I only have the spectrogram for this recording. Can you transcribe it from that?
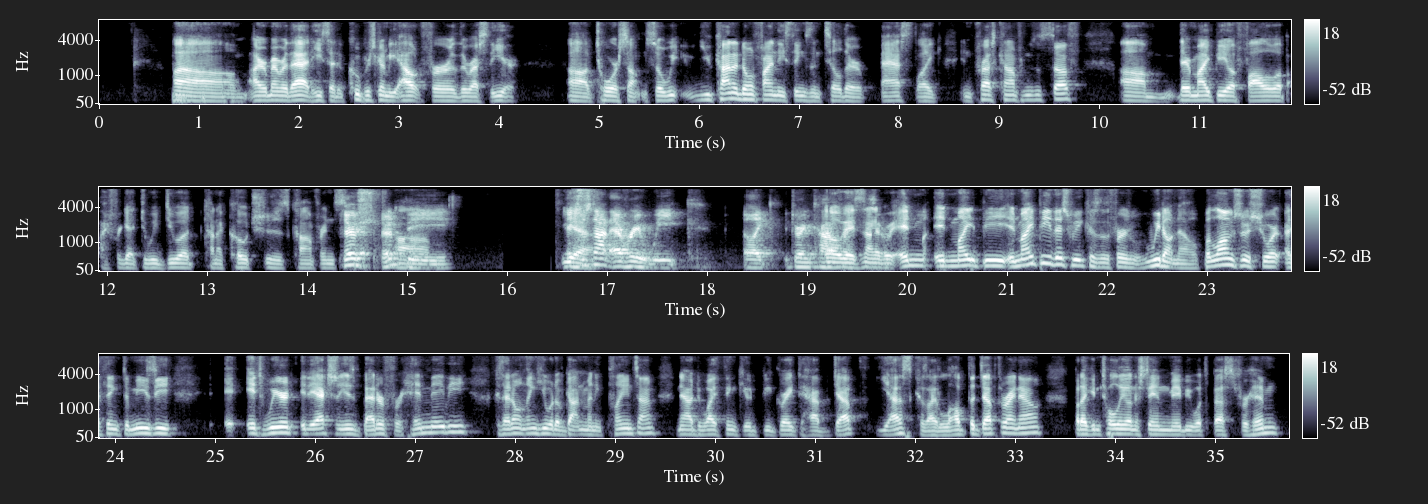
Um, I remember that he said Cooper's going to be out for the rest of the year, uh, tore something. So we, you kind of don't find these things until they're asked, like in press conferences and stuff. Um, there might be a follow up. I forget. Do we do a kind of coaches conference? there should um, be. It's yeah. just not every week. Like during conference. Okay, it's not every. It, it might be it might be this week because of the first. We don't know. But long story short, I think Damezi. It's weird. It actually is better for him maybe because I don't think he would have gotten many playing time. Now, do I think it would be great to have depth? Yes, because I love the depth right now. But I can totally understand maybe what's best for him.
